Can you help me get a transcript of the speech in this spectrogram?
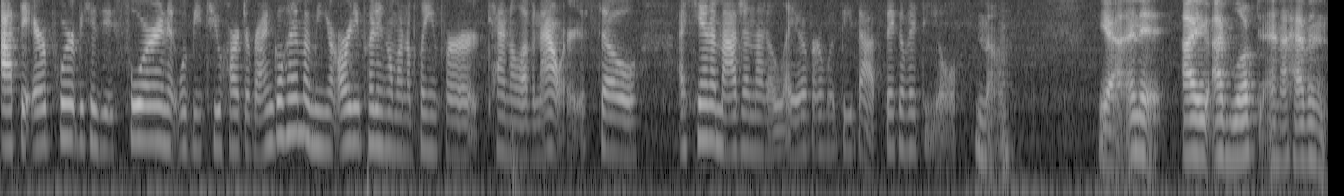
at the airport because he's four and it would be too hard to wrangle him? I mean, you're already putting him on a plane for 10, 11 hours. So I can't imagine that a layover would be that big of a deal. No. Yeah, and it I I've looked and I haven't,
